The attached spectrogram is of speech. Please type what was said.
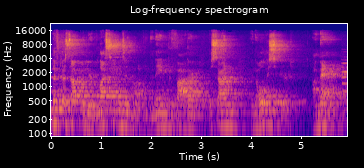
Lift us up with your blessings and love. In the name of the Father, the Son, and the Holy Spirit. Amen.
